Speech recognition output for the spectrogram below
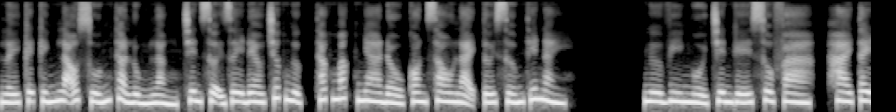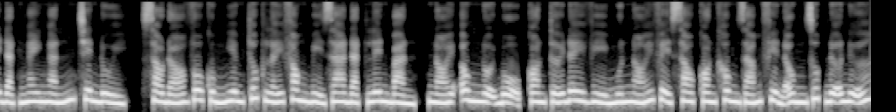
lấy cái kính lão xuống thả lủng lẳng trên sợi dây đeo trước ngực, thắc mắc nha đầu con sau lại tới sớm thế này. Ngư vi ngồi trên ghế sofa, hai tay đặt ngay ngắn trên đùi, sau đó vô cùng nghiêm túc lấy phong bì ra đặt lên bàn, nói ông nội bộ con tới đây vì muốn nói về sau con không dám phiền ông giúp đỡ nữa,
